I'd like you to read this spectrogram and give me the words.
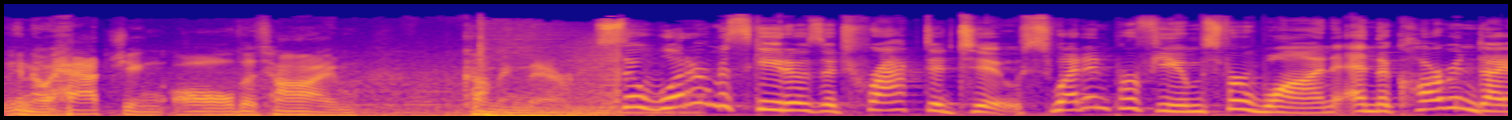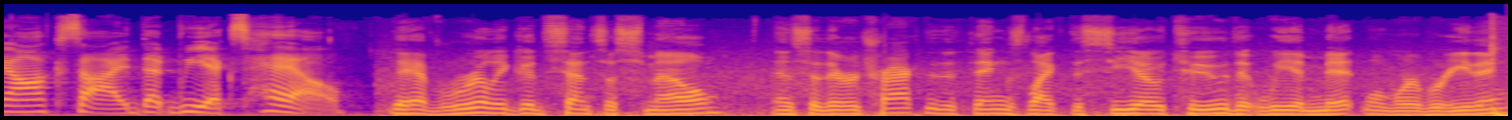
you know, hatching all the time coming there. So what are mosquitoes attracted to? Sweat and perfumes for one, and the carbon dioxide that we exhale. They have really good sense of smell, and so they're attracted to things like the CO2 that we emit when we're breathing.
